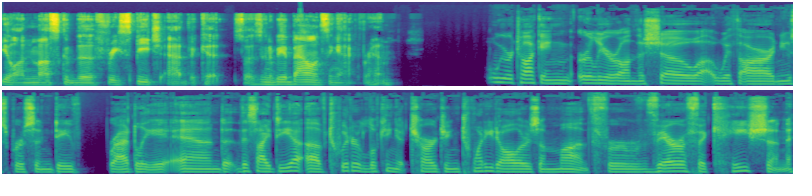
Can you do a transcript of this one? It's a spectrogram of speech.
Elon Musk, the free speech advocate. So it's going to be a balancing act for him. We were talking earlier on the show uh, with our news person, Dave Bradley, and this idea of Twitter looking at charging $20 a month for verification.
